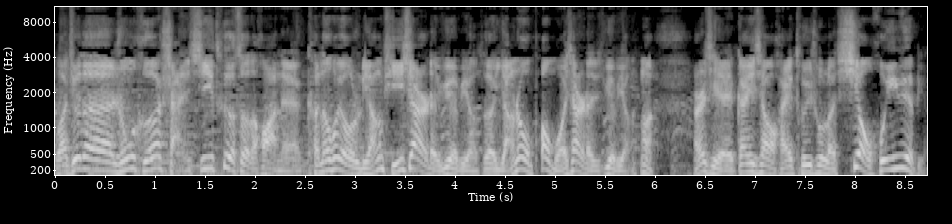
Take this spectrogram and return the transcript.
我觉得融合陕西特色的话呢，可能会有凉皮馅儿的月饼和羊肉泡馍馅儿的月饼，而且该校还推出了校徽月饼，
